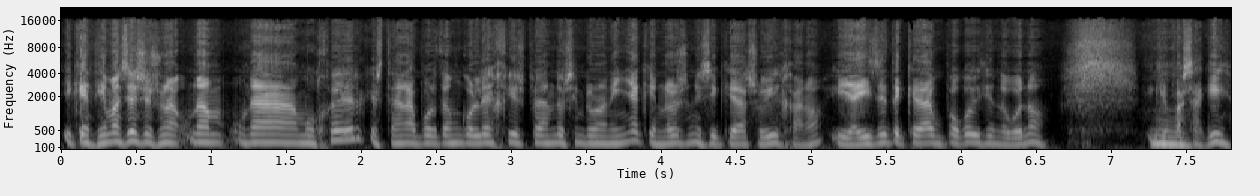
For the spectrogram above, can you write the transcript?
Y que encima es eso, es una, una- una mujer que está en la puerta de un colegio esperando siempre a una niña que no es ni siquiera su hija, ¿no? Y ahí se te queda un poco diciendo, bueno, ¿y qué pasa aquí?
